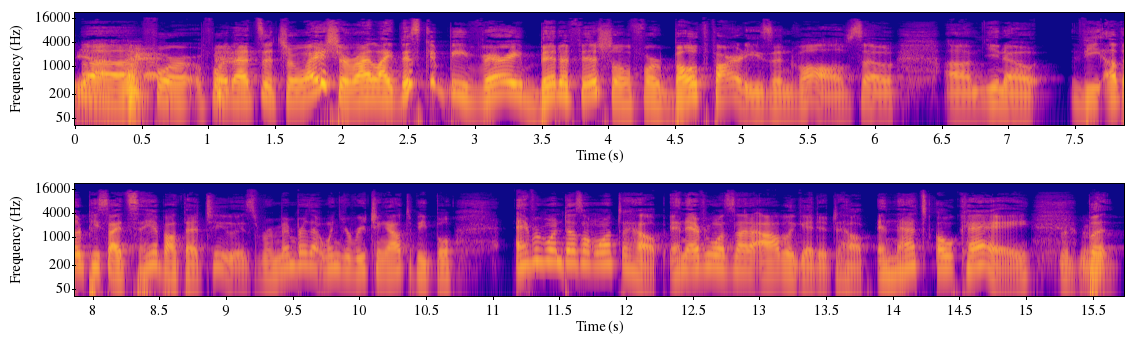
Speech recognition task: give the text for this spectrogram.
yeah. uh, for for that situation, right? Like this could be very beneficial for both parties involved. So, um, you know, the other piece I'd say about that too is remember that when you're reaching out to people, everyone doesn't want to help and everyone's not obligated to help, and that's okay. Mm-hmm. But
